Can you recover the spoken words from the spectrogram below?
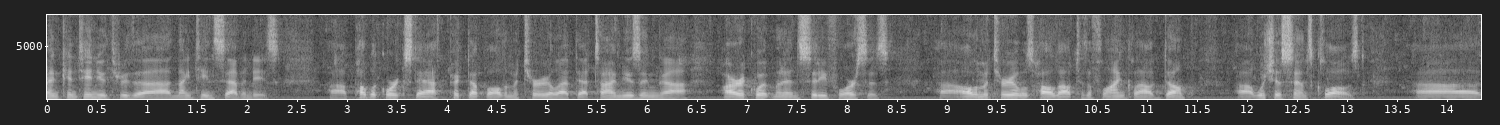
and continued through the 1970s. Uh, public works staff picked up all the material at that time using uh, our equipment and city forces. Uh, all the material was hauled out to the Flying Cloud dump, uh, which has since closed. Uh,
